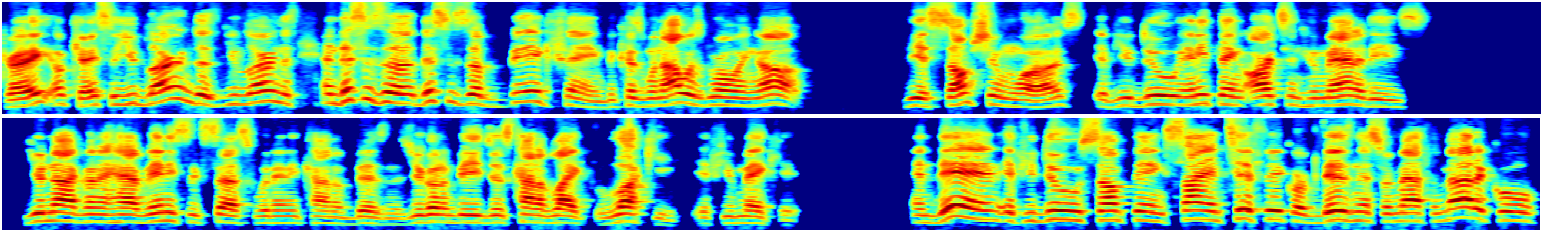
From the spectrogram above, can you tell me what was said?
Great. Okay. So you learned this. You learned this, and this is a this is a big thing because when I was growing up, the assumption was if you do anything arts and humanities you're not going to have any success with any kind of business. You're going to be just kind of like lucky if you make it. And then if you do something scientific or business or mathematical,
